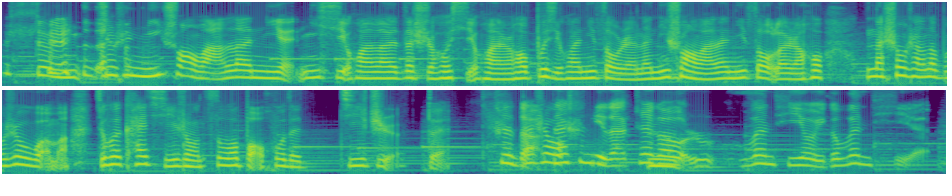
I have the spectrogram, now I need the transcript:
对，就是你爽完了，你你喜欢了的时候喜欢，然后不喜欢你走人了，你爽完了你走了，然后那受伤的不是我吗？就会开启一种自我保护的机制。对，是的。但是但是你的这个问题有一个问题，嗯，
